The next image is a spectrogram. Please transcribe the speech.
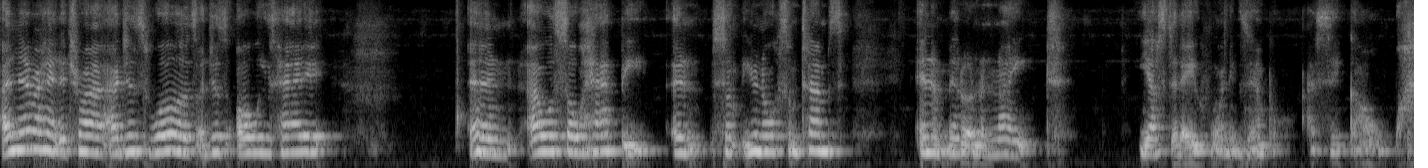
I never had to try. I just was. I just always had it. And I was so happy. And some, you know, sometimes in the middle of the night, yesterday, for an example, I said, God, why?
